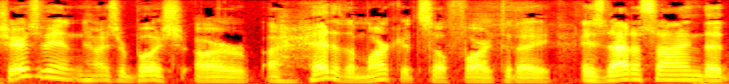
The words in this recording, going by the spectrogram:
shares of Anheuser-Busch are ahead of the market so far today. Is that a sign that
